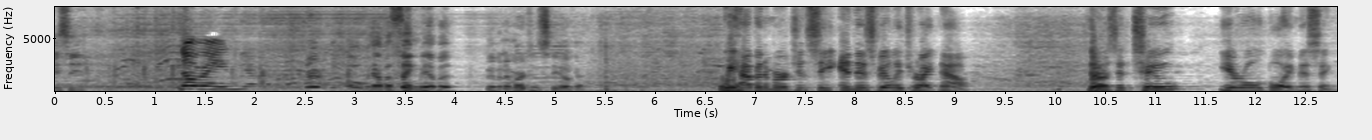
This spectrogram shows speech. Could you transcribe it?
No rain. No rain. Oh, we have a thing. We have a we have an emergency. Okay. We have an emergency in this village right now. There is a two-year-old boy missing.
